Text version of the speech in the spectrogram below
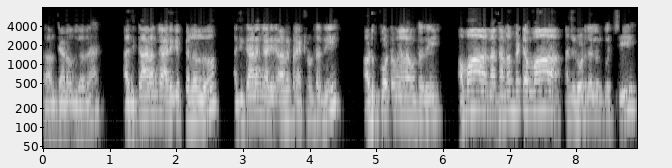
చాలా తేడా ఉంది కదా. అధికారంగా అడిగే పిల్లలు అధికారంగా అడిగి అడగటం ఎట్లుంటది? అడుక్కోవటం ఎలా ఉంటది? అమ్మా నాకు అన్నం పెట్టమ్మా అని రోడ్డు దగ్గరకు వచ్చి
